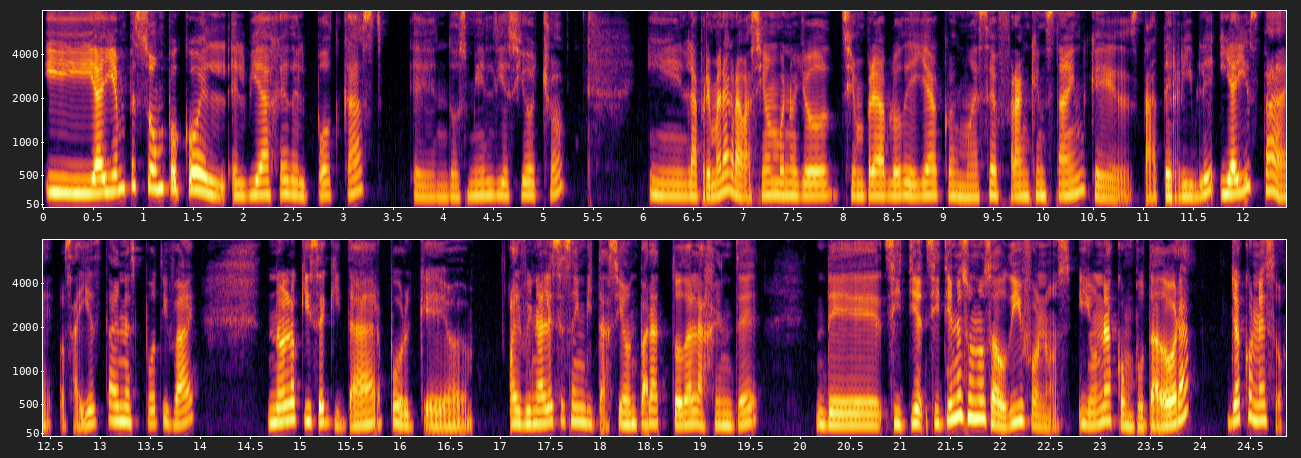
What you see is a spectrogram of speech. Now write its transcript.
Y ahí empezó un poco el, el viaje del podcast en 2018 y la primera grabación, bueno, yo siempre hablo de ella como ese Frankenstein que está terrible. Y ahí está, eh, o sea, ahí está en Spotify. No lo quise quitar porque uh, al final es esa invitación para toda la gente de si, si tienes unos audífonos y una computadora, ya con eso.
